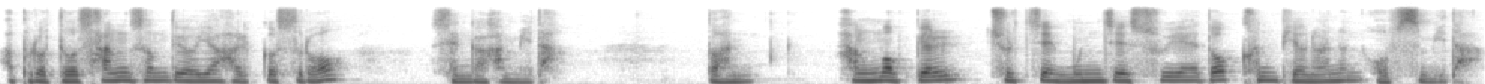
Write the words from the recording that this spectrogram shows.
앞으로 더 상승되어야 할 것으로 생각합니다. 또한 항목별 출제 문제 수에도 큰 변화는 없습니다.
